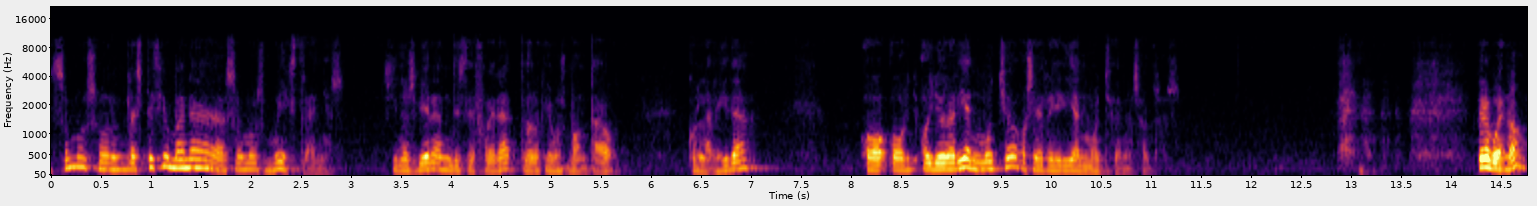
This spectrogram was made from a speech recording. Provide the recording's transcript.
somos la especie humana somos muy extraños. Si nos vieran desde fuera todo lo que hemos montado con la vida, o, llorarían mucho o se reirían mucho de nosotros. Pero bueno,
